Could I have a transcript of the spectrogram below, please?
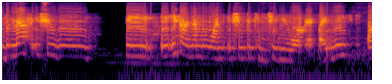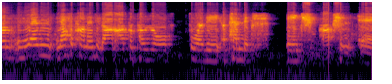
the math issue will be is our number one issue to continue working. Right? We um, when NASA commented on our proposal for the Appendix H option A,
